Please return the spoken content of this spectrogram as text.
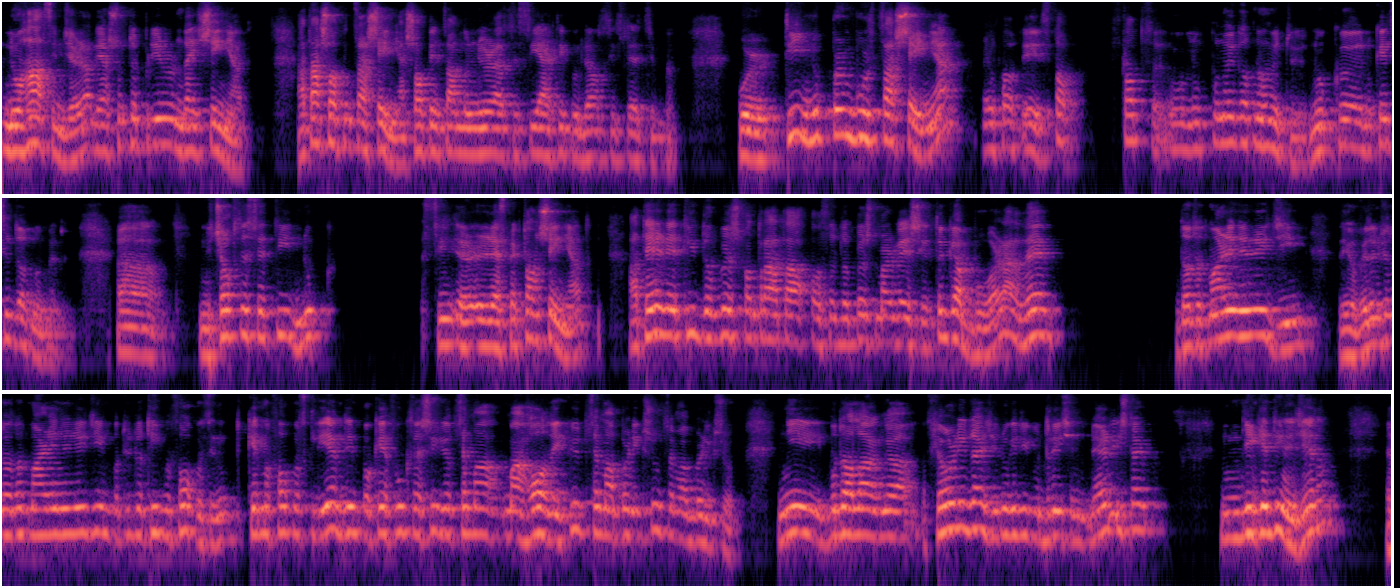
nuhasin gjëra dhe janë shumë të prirur ndaj shenjat. Ata shohin ca shenja, shohin ca mënyra se si artikulon si flet si bën. Kur ti nuk përmbush ca shenja, ai thotë, "Ej, stop, stop se unë nuk punoj dot më me ty, nuk nuk eci dot më me ty. Ë, uh, në qoftë se ti nuk s'i respekton shenjat, atëherë ti do bësh kontrata ose do bësh marrëveshje të gabuara dhe do të të marrin energjinë dhe jo vetëm që do të të marrin energjinë, po ty do të ikë fokusi, nuk ke më fokus klientin, po ke fokus tash jo pse ma ma hodhi ky, pse ma bëri kështu, pse ma bëri kështu. Një budalla nga Florida që nuk e di ku drishin në Richter, Në LinkedIn e gjeta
